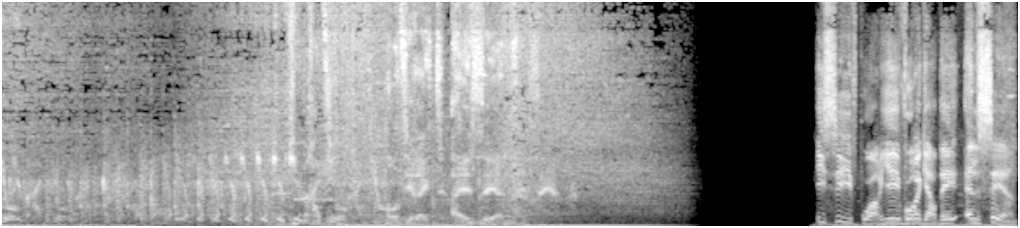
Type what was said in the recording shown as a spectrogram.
Radio. Cube Radio. En direct à LCN. Ici Yves Poirier, vous regardez LCN.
